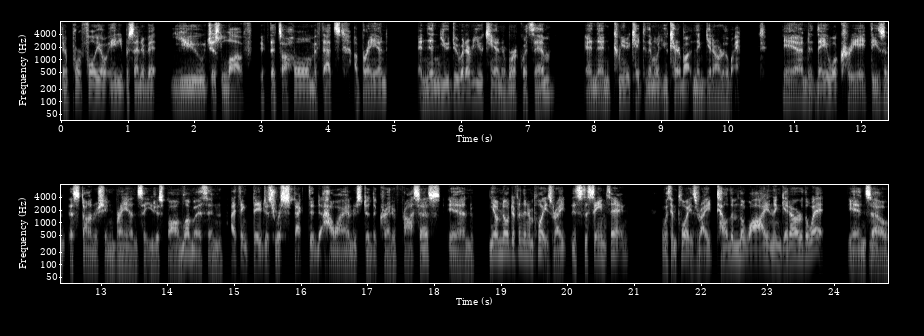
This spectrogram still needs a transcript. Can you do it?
Their portfolio, 80% of it, you just love. If that's a home, if that's a brand, and then you do whatever you can to work with them and then communicate to them what you care about and then get out of the way. And they will create these astonishing brands that you just fall in love with. And I think they just respected how I understood the creative process and, you know, no different than employees, right? It's the same thing with employees, right? Tell them the why and then get out of the way. And so, mm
